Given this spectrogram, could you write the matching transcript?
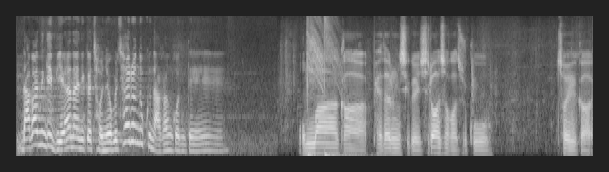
나가는 게 미안하니까 저녁을 차려놓고 나간 건데. 엄마가 배달 음식을 싫어하셔가지고 저희가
